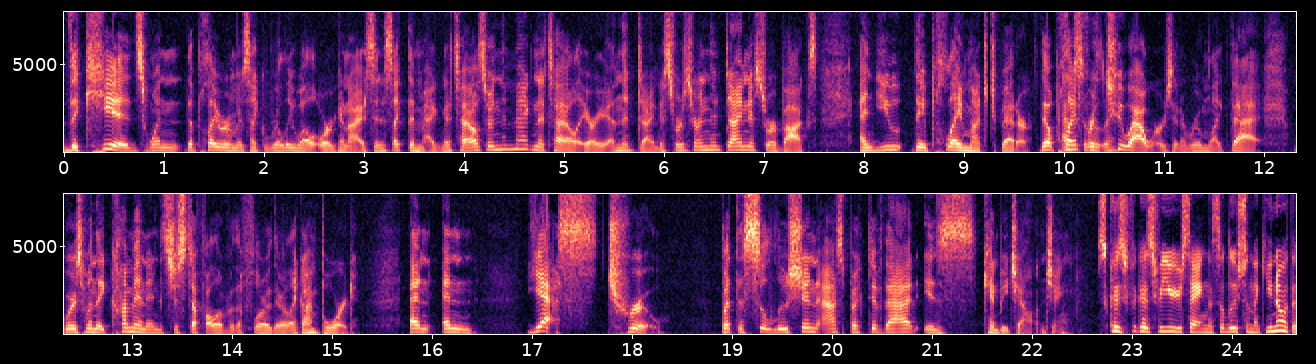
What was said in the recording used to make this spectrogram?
the kids when the playroom is like really well organized and it's like the Magna-Tiles are in the Magna-Tile area and the dinosaurs are in the dinosaur box and you they play much better they'll play Absolutely. for two hours in a room like that whereas when they come in and it's just stuff all over the floor they're like i'm bored and and yes true but the solution aspect of that is can be challenging Because because for you, you're saying the solution, like you know what the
